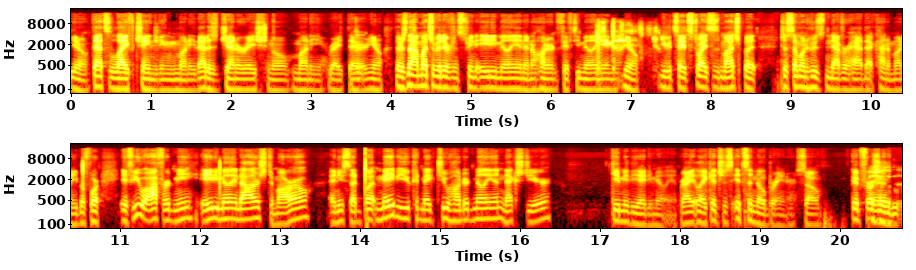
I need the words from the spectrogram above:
you know that's life changing money. That is generational money right there. you know there's not much of a difference between 80 million and 150 million. you know you could say it's twice as much but to someone who's never had that kind of money before if you offered me 80 million dollars tomorrow and you said but maybe you could make 200 million next year give me the 80 million right? Like it's just it's a no-brainer. So good for especially him. as,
